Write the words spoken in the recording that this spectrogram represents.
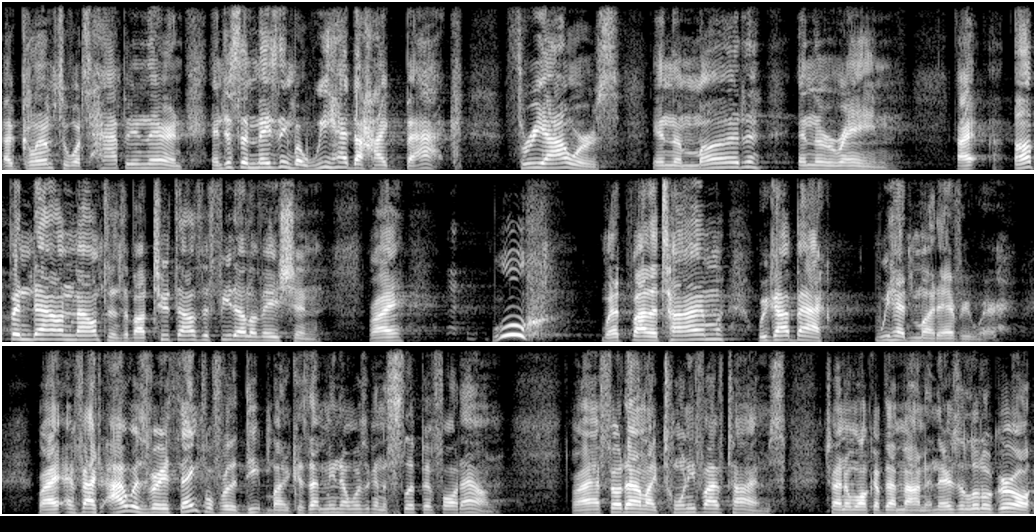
a glimpse of what's happening there, and, and just amazing. But we had to hike back three hours in the mud and the rain, right? Up and down mountains, about 2,000 feet elevation, right? Woo! But by the time we got back, we had mud everywhere, right? In fact, I was very thankful for the deep mud because that meant I wasn't going to slip and fall down, right? I fell down like 25 times trying to walk up that mountain. And there's a little girl,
